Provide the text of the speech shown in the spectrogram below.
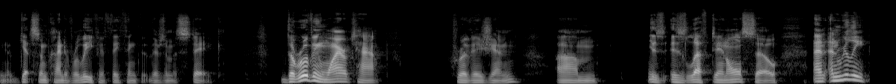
you know, get some kind of relief if they think that there's a mistake. The roving wiretap provision um, is is left in also, and and really.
